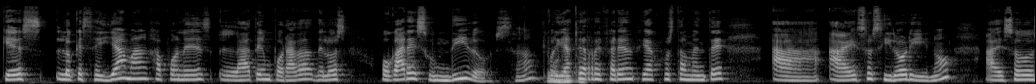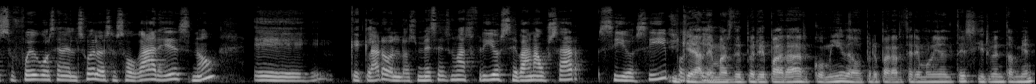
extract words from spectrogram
que es lo que se llama en japonés la temporada de los hogares hundidos, ¿no? Porque hace referencia justamente a, a esos irori, ¿no? A esos fuegos en el suelo, esos hogares, ¿no? Eh, que claro, en los meses más fríos se van a usar sí o sí. Y que además de preparar comida o preparar ceremonia del té, sirven también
